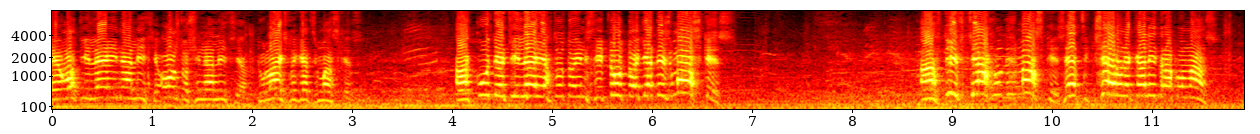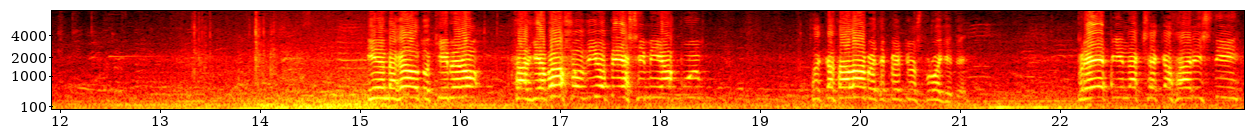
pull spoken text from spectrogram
ε, ό,τι λέει είναι αλήθεια. Όντως είναι αλήθεια. Τουλάχιστον για τις μάσκες. Ακούτε τι λέει αυτό το Ινστιτούτο για τις μάσκες. Αυτοί φτιάχνουν τις μάσκες, έτσι, ξέρουν καλύτερα από εμάς. Είναι μεγάλο το κείμενο, θα διαβάσω δύο-τρία σημεία που θα καταλάβετε περί τίνος πρόκειται. Πρέπει να ξεκαθαριστεί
